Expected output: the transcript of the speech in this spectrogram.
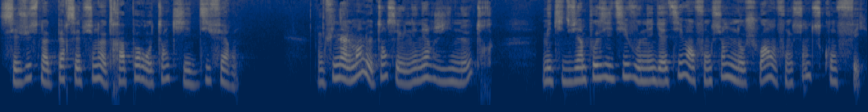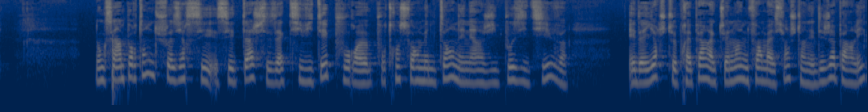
C'est juste notre perception, notre rapport au temps qui est différent. Donc finalement, le temps c'est une énergie neutre, mais qui devient positive ou négative en fonction de nos choix, en fonction de ce qu'on fait. Donc c'est important de choisir ces, tâches, ces activités pour, euh, pour transformer le temps en énergie positive. Et d'ailleurs, je te prépare actuellement une formation, je t'en ai déjà parlé,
